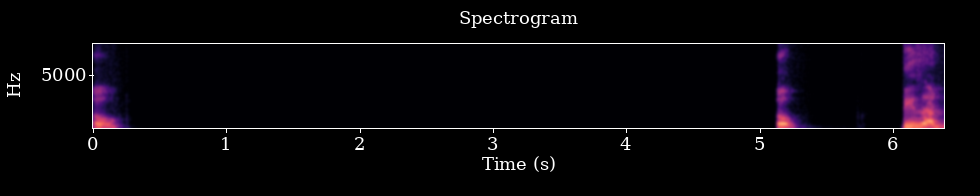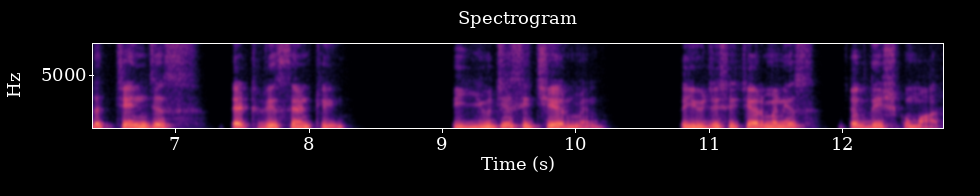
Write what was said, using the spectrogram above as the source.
So these are the changes that recently the UGC chairman, the UGC chairman is Jagdish Kumar,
